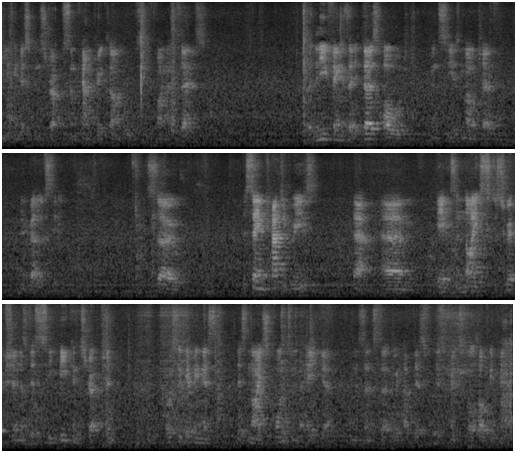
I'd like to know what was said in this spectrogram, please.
You can just construct some counterexamples in finite sets. But the new thing is that it does hold when C is Mal'cev C. So the same categories that um, gave us a nice description of this CP construction are also giving us this nice quantum behavior in the sense that we have this, this principle holding here.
